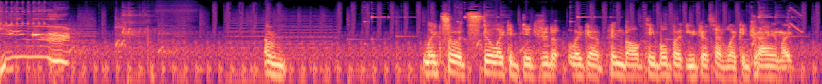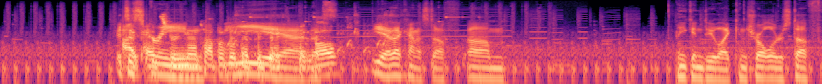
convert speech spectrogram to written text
Um, like so, it's still like a digital, like a pinball table, but you just have like a giant like It's a screen. screen on top of it that yeah, pinball? yeah, that kind of stuff. Um, you can do like controller stuff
